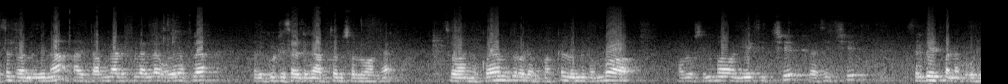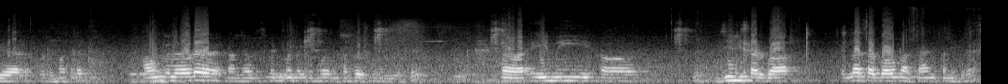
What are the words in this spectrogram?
ரிசல்ட் வந்ததுன்னா அது தமிழ்நாடு ஃபுல்லாக இல்லை உலகம் ஃபுல்லாக அது குட் ரிசல்ட்டுன்னு அர்த்தம்னு சொல்லுவாங்க. ஸோ அந்த கோயம்புத்தூரோட மக்கள் வந்து ரொம்ப அவ்வளோ சினிமாவை நேசித்து ரசித்து செலிப்ரேட் பண்ணக்கூடிய ஒரு மக்கள். அவங்களோட நாங்கள் ஸ்பெண்ட் பண்ண ரொம்ப சந்தோஷம் எங்களுக்கு எய்மி ஜி சர்பா எல்லா சர்பாவும் நான் தேங்க் பண்ணிக்கிறேன்.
